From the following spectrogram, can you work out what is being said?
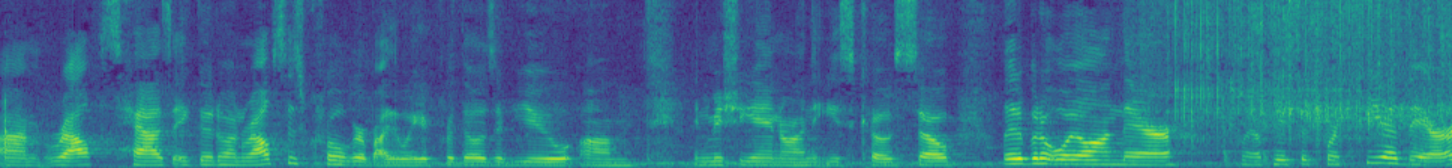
Um, Ralph's has a good one. Ralph's is Kroger, by the way, for those of you um, in Michigan or on the East Coast. So a little bit of oil on there. I'm going to place the tortilla there.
